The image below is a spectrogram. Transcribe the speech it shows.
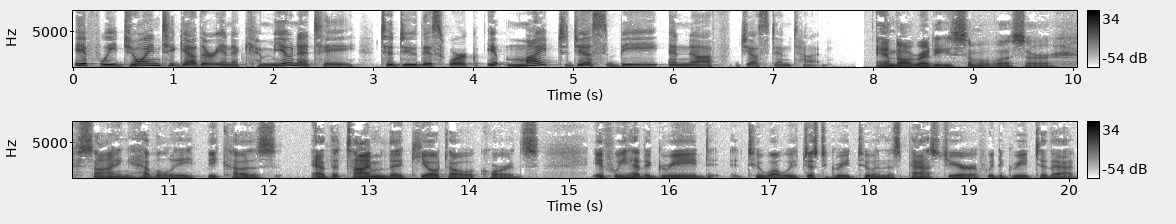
if we join together in a community to do this work, it might just be enough just in time. And already some of us are sighing heavily because at the time of the Kyoto Accords, if we had agreed to what we've just agreed to in this past year, if we'd agreed to that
